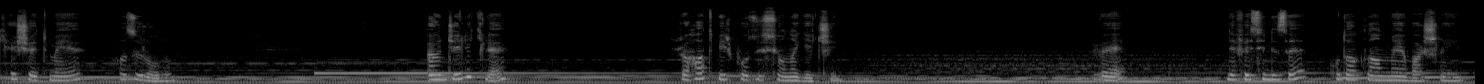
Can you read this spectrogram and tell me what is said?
keşfetmeye hazır olun. Öncelikle rahat bir pozisyona geçin ve nefesinize odaklanmaya başlayın.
